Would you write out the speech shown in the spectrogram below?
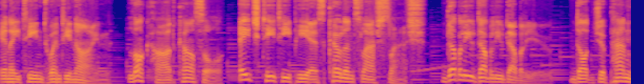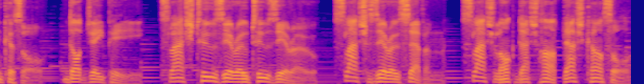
In 1829, Lockhart Castle, https colon slash slash www.japancastle.jp slash 2020 slash 07 slash lock dash heart dash castle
